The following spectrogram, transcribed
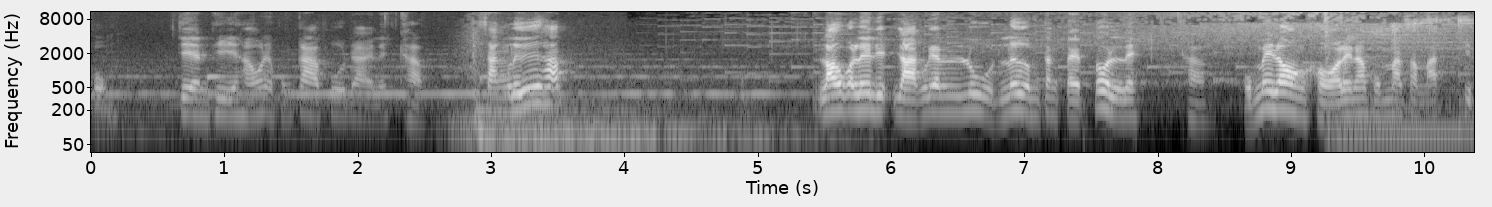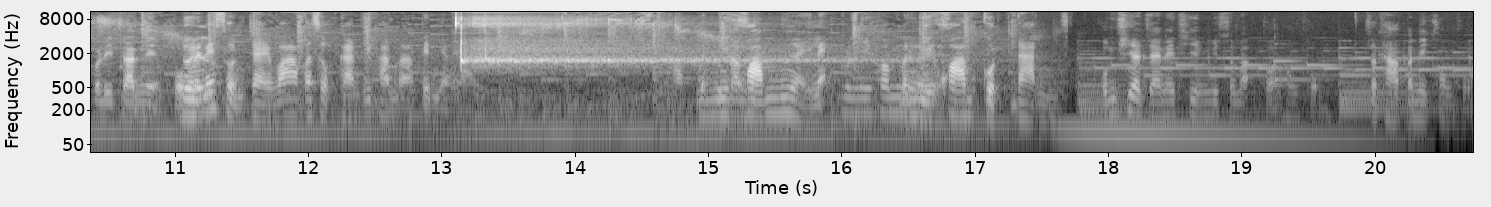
ผม JNP House เนี่ยผมกล้าพูดได้เลย ครับ สั่งรื้อครับ เราก็เลยอยากเรียนรู้เริ่มตั้งแต่ต้นเลย ครับ ผมไม่ลองขอเลยนะ ผมมาสมัครที่บริษัทเนี่ยผมโดยไม่ไม่สนใจว่าประสบการณ์ที่ผ่านมาเป็นอย่างไรครับมันมีความเหนื่อยแหละ มันมีความมันเหมีอยความกดดัน ผมเชื่อใจในทีมวิศวกรของผม สถาปนิกของผม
